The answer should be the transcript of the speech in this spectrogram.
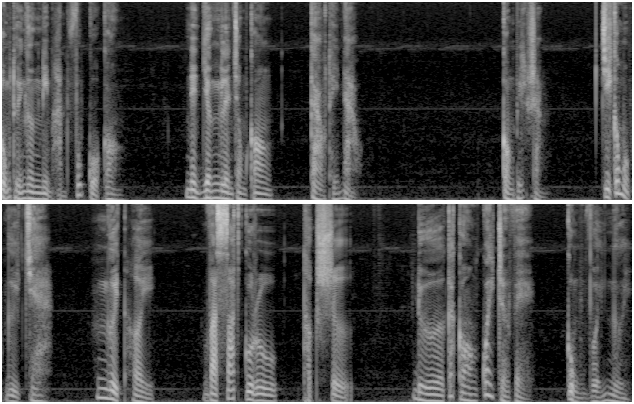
ống thủy ngân niềm hạnh phúc của con nên dâng lên trong con cao thế nào. Con biết rằng chỉ có một người cha, người thầy và Satguru thật sự đưa các con quay trở về cùng với người.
